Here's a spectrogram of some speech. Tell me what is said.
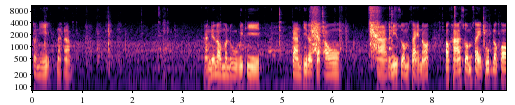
ตัวนี้นะครับอะเดี๋ยวเรามาดูวิธีการที่เราจะเอาขาตัวนี้สวมใส่เนาะเอาขาสวมใส่ปุ๊บแล้วก็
